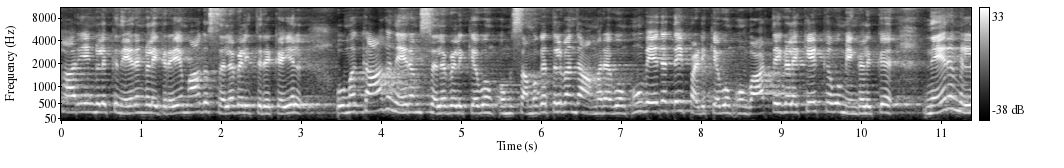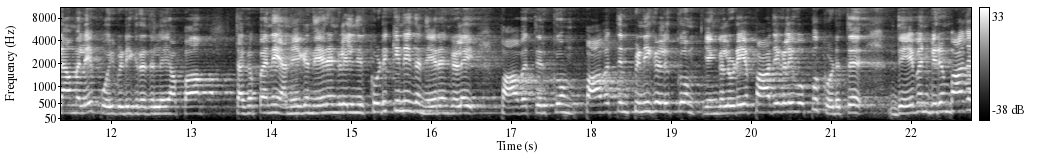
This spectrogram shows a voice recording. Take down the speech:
காரியங்களுக்கு நேரங்களை கிரயமாக செலவழித்திருக்கையில் உமக்காக நேரம் செலவழிக்கவும் உம் சமூகத்தில் வந்து அமரவும் உம் வேதத்தை படிக்கவும் உம் வார்த்தைகளை கேட்கவும் எங்களுக்கு நேரம் இல்லாமலே போய்விடுகிறது இல்லையாப்பா தகப்பனே அநேக நேரங்களில் நீர் கொடுக்கின்ற இந்த நேரங்களை பாவத்திற்கும் பாவத்தின் பிணிகளுக்கும் எங்களுடைய பாதைகளை ஒப்பு கொடுத்து தேவன் விரும்பாத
